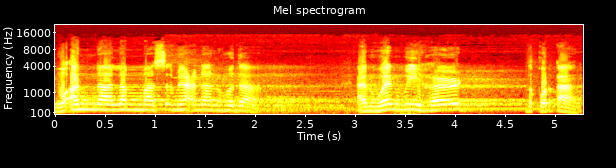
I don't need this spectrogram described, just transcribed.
وَأَنَّا لَمَّا سَمِعْنَا الْهُدَى And when we heard the Quran,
